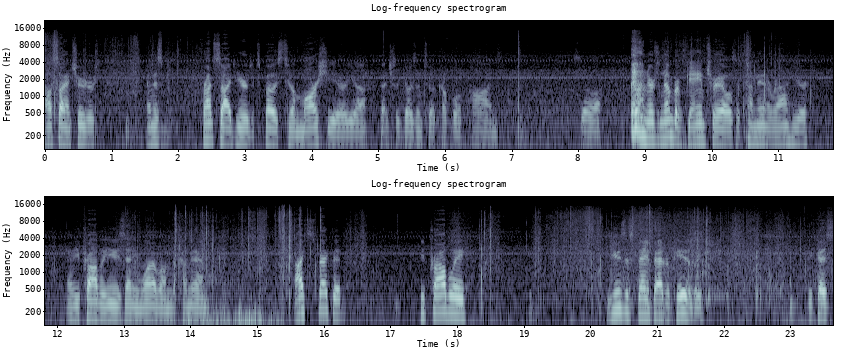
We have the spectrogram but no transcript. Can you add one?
outside intruders. And this front side here is exposed to a marshy area. Eventually goes into a couple of ponds. So uh, there's a number of game trails that come in around here, and you probably used any one of them to come in. I suspect that he probably used this day bed repeatedly because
